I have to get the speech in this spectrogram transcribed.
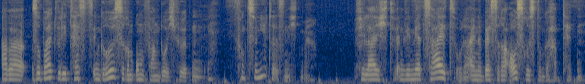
Aber sobald wir die Tests in größerem Umfang durchführten, funktionierte es nicht mehr. Vielleicht, wenn wir mehr Zeit oder eine bessere Ausrüstung gehabt hätten.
